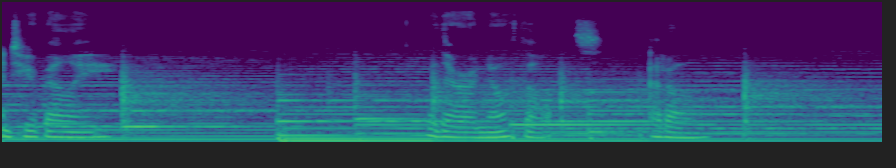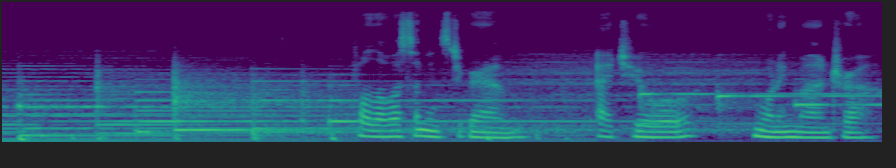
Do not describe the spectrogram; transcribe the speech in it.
into your belly where there are no thoughts at all. Follow us on Instagram at your morning mantra.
